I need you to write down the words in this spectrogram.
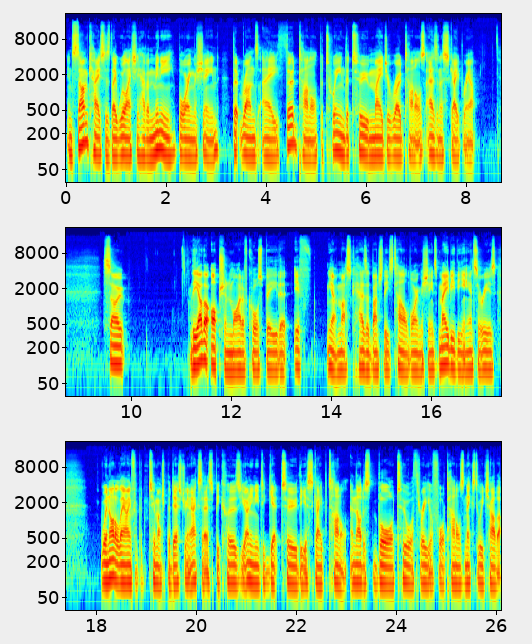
In some cases, they will actually have a mini boring machine that runs a third tunnel between the two major road tunnels as an escape route. So the other option might, of course, be that if you know Musk has a bunch of these tunnel boring machines, maybe the answer is we're not allowing for p- too much pedestrian access because you only need to get to the escape tunnel, and they'll just bore two or three or four tunnels next to each other.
